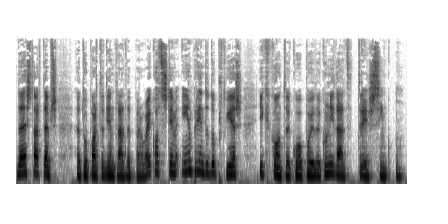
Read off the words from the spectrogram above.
das startups a tua porta de entrada para o ecossistema empreendedor português e que conta com o apoio da comunidade 351.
